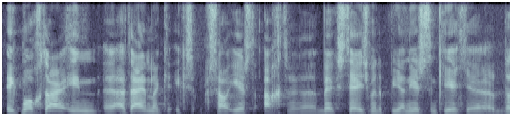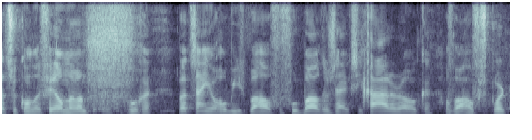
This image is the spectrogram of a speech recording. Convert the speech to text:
ik mocht daarin uh, uiteindelijk... Ik, ik zou eerst achter uh, backstage met een pianist een keertje... Dat ze konden filmen. Want vroeger, wat zijn je hobby's behalve voetbal? Toen zei ik sigaren roken, of behalve sport.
